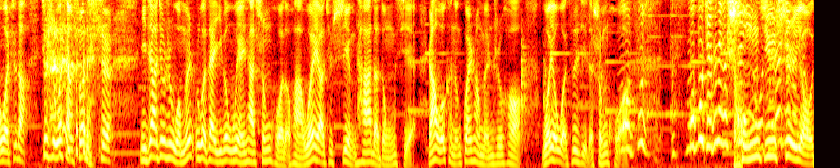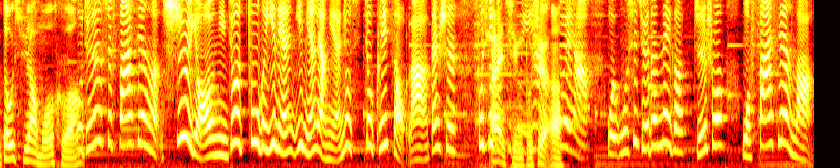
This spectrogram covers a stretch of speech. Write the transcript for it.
我知道，就是我想说的是，你知道，就是我们如果在一个屋檐下生活的话，我也要去适应他的东西，然后我可能关上门之后，我有我自己的生活我。不，我不觉得那个适应同居室友都需要磨合我，觉得是发现了室友，你就住个一年、一年两年就就可以走了。但是夫妻关系爱情不一样不是啊对啊，我我是觉得那个只是说我发现了。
